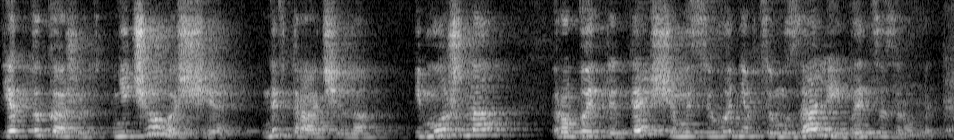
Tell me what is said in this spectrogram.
як то кажуть, нічого ще не втрачено, і можна робити те, що ми сьогодні в цьому залі, і ви це зробите.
